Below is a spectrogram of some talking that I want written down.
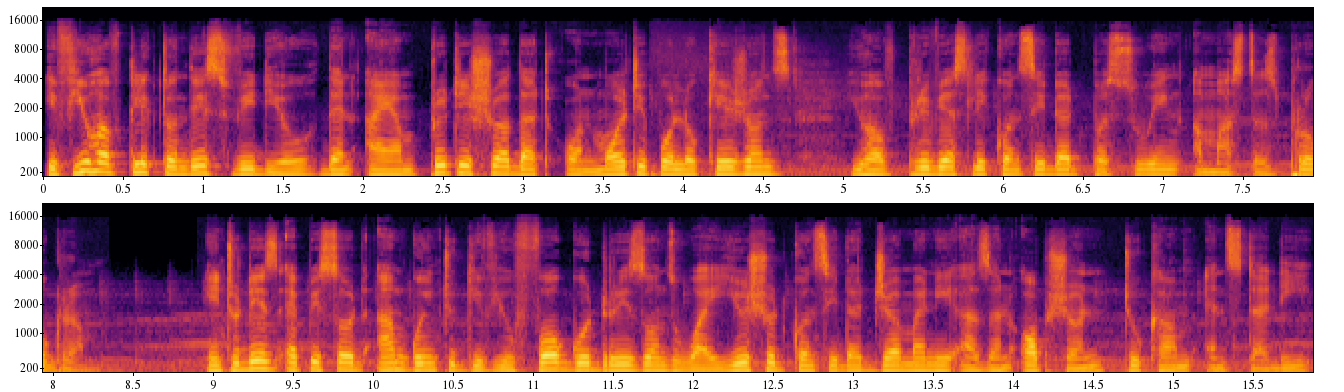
If you have clicked on this video, then I am pretty sure that on multiple occasions you have previously considered pursuing a master's program. In today's episode, I'm going to give you 4 good reasons why you should consider Germany as an option to come and study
